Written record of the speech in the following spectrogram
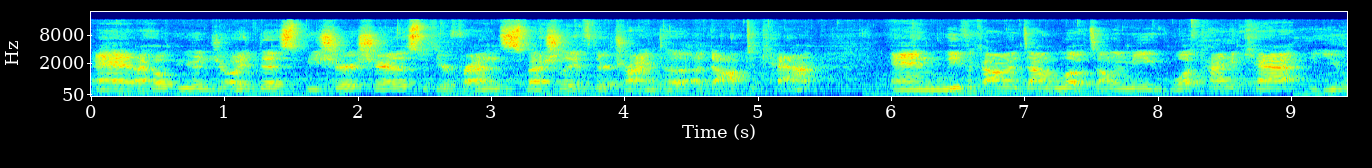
And I hope you enjoyed this. Be sure to share this with your friends, especially if they're trying to adopt a cat. And leave a comment down below telling me what kind of cat you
